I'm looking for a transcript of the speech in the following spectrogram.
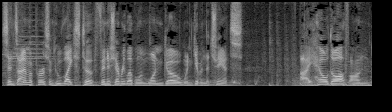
Since I'm a person who likes to finish every level in one go when given the chance, I held off on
